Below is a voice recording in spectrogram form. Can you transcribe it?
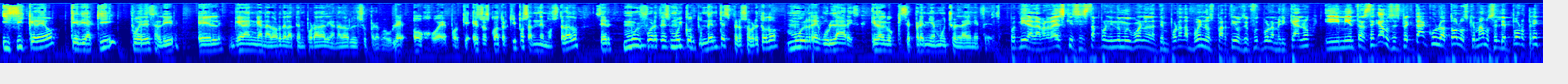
y sí creo que de aquí puede salir el gran ganador de la temporada, el ganador del Super Bowl. ¿eh? Ojo, ¿eh? porque esos cuatro equipos han demostrado ser muy fuertes, muy contundentes, pero sobre todo muy regulares, que es algo que se premia mucho en la NFL. Pues mira, la verdad es que se está poniendo muy buena la temporada, buenos partidos de fútbol americano, y mientras tengamos espectáculo a todos los que amamos el deporte,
